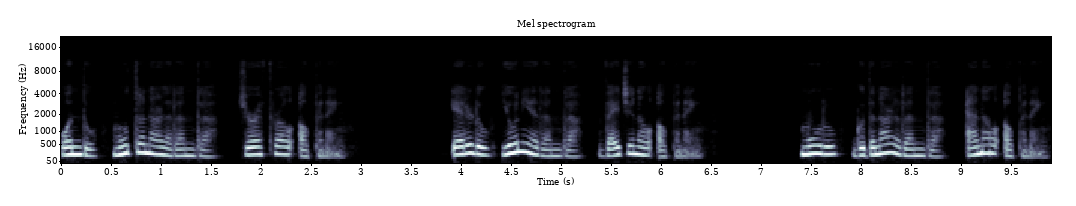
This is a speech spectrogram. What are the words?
ಒಂದು ಮೂತ್ರನಾಳ ರಂಧ್ರ ಜುರಥ್ರಲ್ ಓಪನಿಂಗ್ ಎರಡು ಯೋನಿಯ ರಂಧ್ರ ವೆಜಿನಲ್ ಓಪನಿಂಗ್ ಮೂರು ಗುದನಾಳ ರಂಧ್ರ ಆನಲ್ ಓಪನಿಂಗ್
